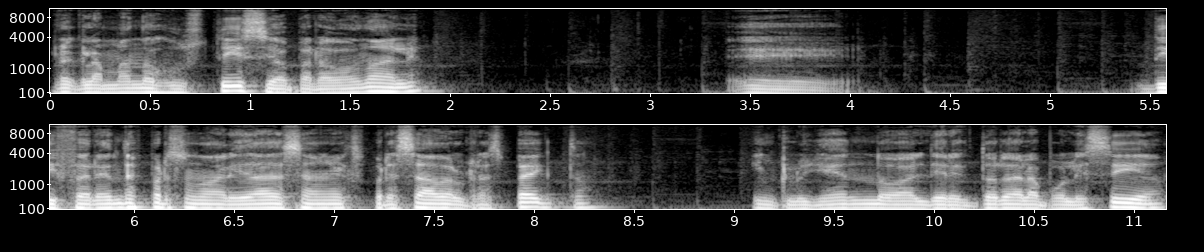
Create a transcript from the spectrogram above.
reclamando justicia para Donali. Eh, diferentes personalidades se han expresado al respecto, incluyendo al director de la policía,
